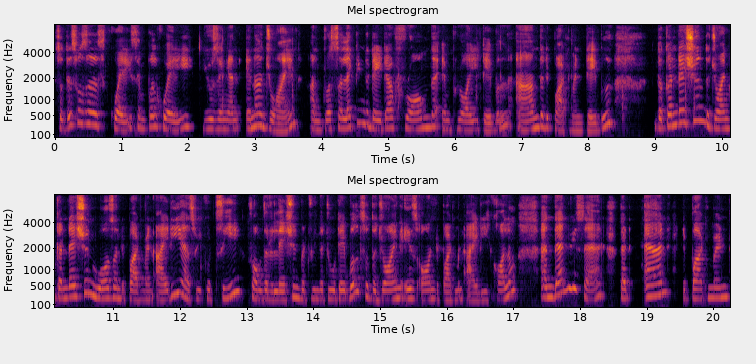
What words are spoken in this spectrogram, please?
So this was a query, simple query using an inner join and was selecting the data from the employee table and the department table the condition, the join condition was on department ID as we could see from the relation between the two tables. So the join is on department ID column. And then we said that and department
